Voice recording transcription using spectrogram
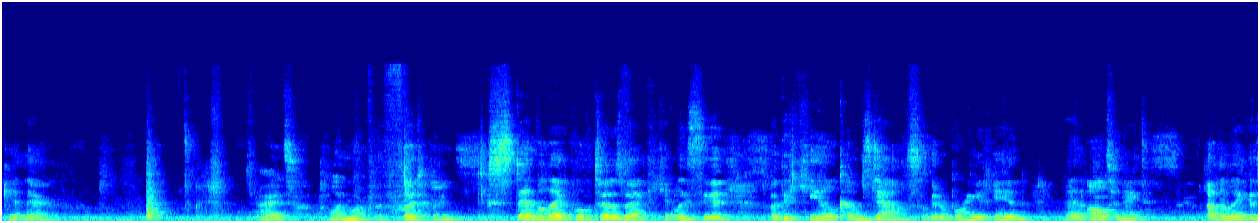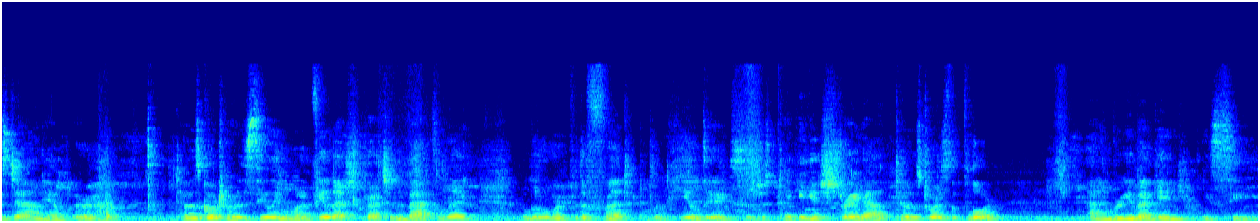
Getting there. All right, one more for the foot. We're gonna extend the leg, pull the toes back. You can't really see it, but the heel comes down. So we're gonna bring it in and alternate. Other leg goes down, hand, or uh, toes go toward the ceiling. I want to feel that stretch in the back of the leg. A little work for the front, a little heel dig. So just taking it straight out, toes towards the floor, and bring it back in. You see.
